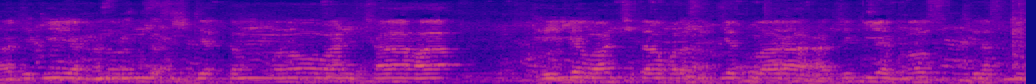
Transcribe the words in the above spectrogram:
రాజకీయ అనురంగ సిద్ధ్యర్థం మనోవాంఛా ధైర్యవాంఛిత ఫలసిద్ధ్య ద్వారా రాజకీయ మనోసిద్ధిరస్తు.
